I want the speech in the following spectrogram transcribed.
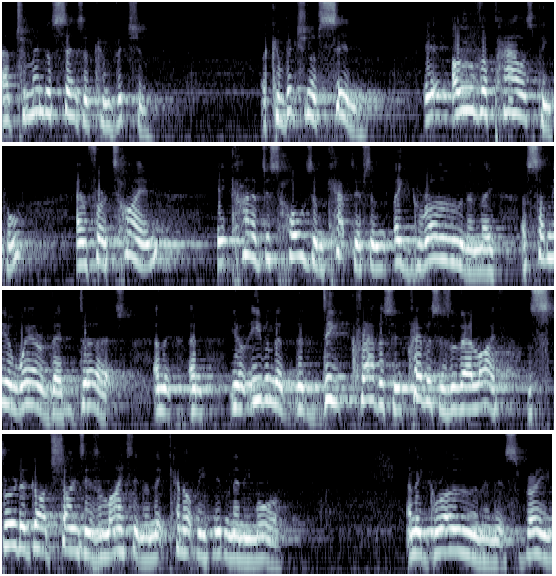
a tremendous sense of conviction, a conviction of sin. It overpowers people, and for a time, it kind of just holds them captives, and they groan and they are suddenly aware of their dirt. And, the, and you know, even the, the deep crevices, crevices of their life, the Spirit of God shines His light in, and it cannot be hidden anymore. And they groan, and it's very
